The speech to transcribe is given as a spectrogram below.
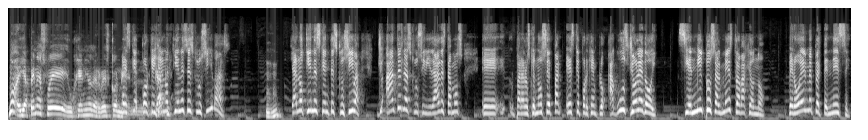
No, y apenas fue Eugenio Derbez con Es el que porque ya no tienes exclusivas. Ya no tienes gente exclusiva. Yo, antes la exclusividad, estamos, eh, para los que no sepan, es que, por ejemplo, a Gus yo le doy 100 mil pesos al mes, trabaje o no, pero él me pertenece.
